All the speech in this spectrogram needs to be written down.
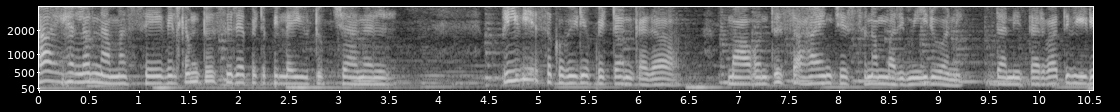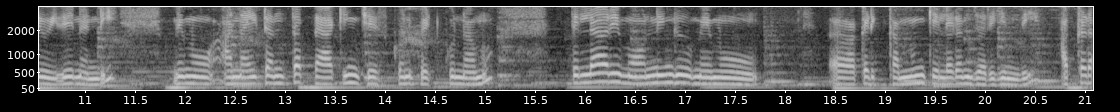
హాయ్ హలో నమస్తే. వెల్కమ్ టు సూర్యాపేట పిల్ల యూట్యూబ్ ఛానల్. ప్రీవియస్ ఒక వీడియో పెట్టాను కదా మా వంతు సహాయం చేస్తున్నాం మరి మీరు అని. దాని తర్వాత వీడియో ఇదేనండి. మేము ఆ నైట్ అంతా ప్యాకింగ్ చేసుకొని పెట్టుకున్నాము. తెల్లారి మార్నింగ్ మేము అక్కడికి ఖమ్మంకి వెళ్ళడం జరిగింది. అక్కడ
